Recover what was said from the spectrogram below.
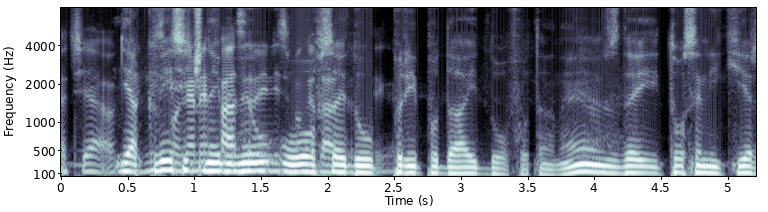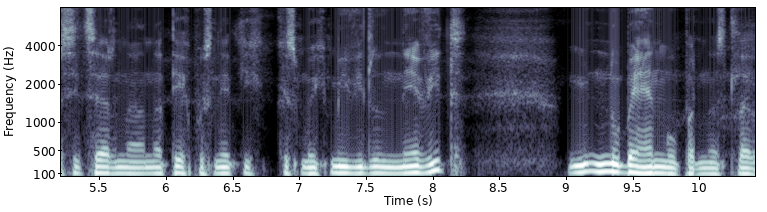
pač ja. Okay, Ja, Kvesič ne bi bil v offsajdu pri podaji do fota. Ja. Zdaj, to se nikjer sicer na, na teh posnetkih, ki smo jih mi videli, ne vidi. Noben mu pri nas tle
